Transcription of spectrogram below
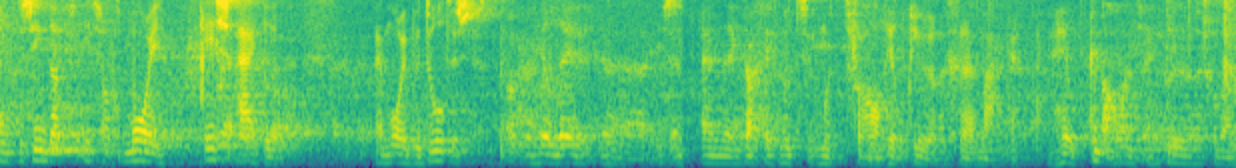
om te zien dat iets wat mooi is eigenlijk en mooi bedoeld is, ook weer heel lelijk uh, is. En, ik dacht, ik moet, ik moet het vooral heel kleurig uh, maken. Heel knallend en kleurig gewoon.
